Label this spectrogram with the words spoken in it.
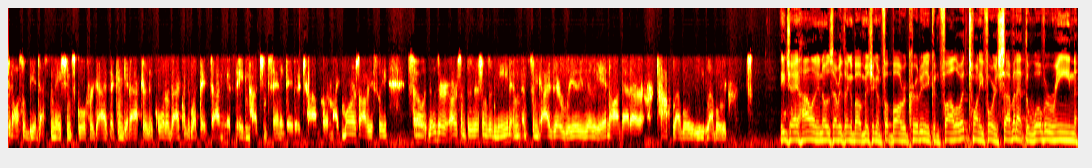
should also be a destination school for guys that can get after the quarterback with what they've done with Aidan Hutchinson and David Ojabo and Mike Morris, obviously. So those are, are some positions of need and, and some guys they're really, really in on that are, are top level, elite level recruits. EJ Holland, he knows everything about Michigan football recruiting. You can follow it 24 7 at the Wolverine.com.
